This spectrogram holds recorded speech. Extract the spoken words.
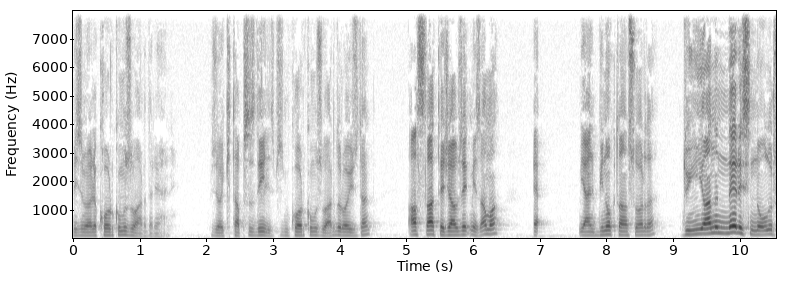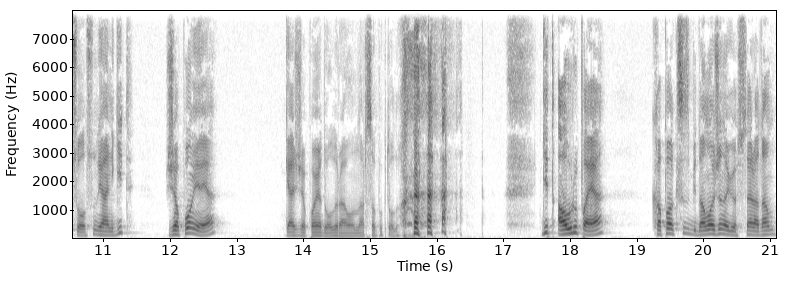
Bizim öyle korkumuz vardır yani. Biz öyle kitapsız değiliz. Bizim korkumuz vardır. O yüzden asla tecavüz etmeyiz ama yani bir noktadan sonra da dünyanın neresinde olursa olsun yani git Japonya'ya gel Japonya'da olur ha onlar sapık dolu. git Avrupa'ya kapaksız bir damacana göster adam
